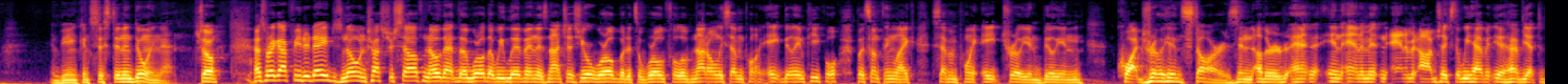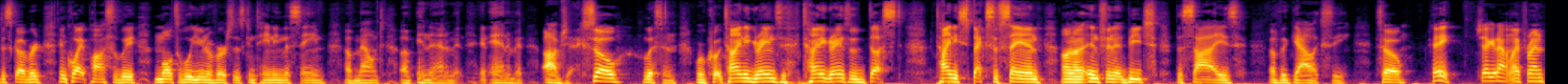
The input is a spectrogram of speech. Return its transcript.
and being consistent in doing that. So that's what I got for you today. Just know and trust yourself. Know that the world that we live in is not just your world, but it's a world full of not only 7.8 billion people, but something like 7.8 trillion billion quadrillion stars and other inanimate and animate objects that we haven't yet, have yet to discover, and quite possibly multiple universes containing the same amount of inanimate and animate objects. So listen, we're tiny grains, tiny grains of dust, tiny specks of sand on an infinite beach the size of the galaxy. So, hey, check it out, my friend.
